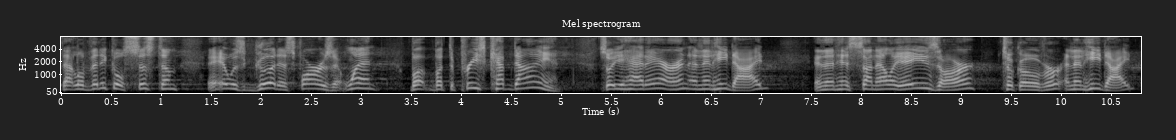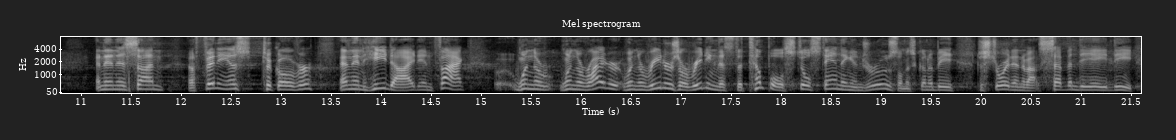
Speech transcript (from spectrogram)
that Levitical system, it was good as far as it went, but, but the priest kept dying. So you had Aaron, and then he died, and then his son Eleazar took over, and then he died, and then his son Phineas took over, and then he died. In fact, when the, when, the writer, when the readers are reading this, the temple is still standing in Jerusalem. It's going to be destroyed in about 70 AD.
